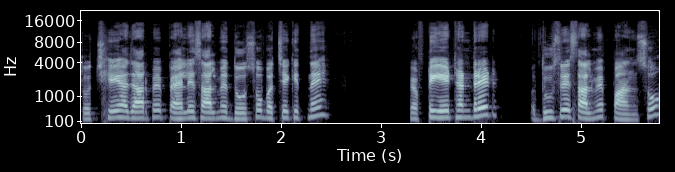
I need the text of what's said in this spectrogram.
तो छह हज़ार पे पहले साल में दो सौ बच्चे कितने? फिफ्टी एट हंड्रेड दूसरे साल में पाँच सौ।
